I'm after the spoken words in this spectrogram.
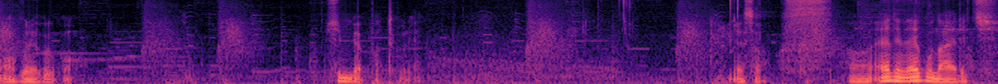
어 그래 그거. 신비 아파트 그래. 그래서 어, 애는 애구나 이랬지.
